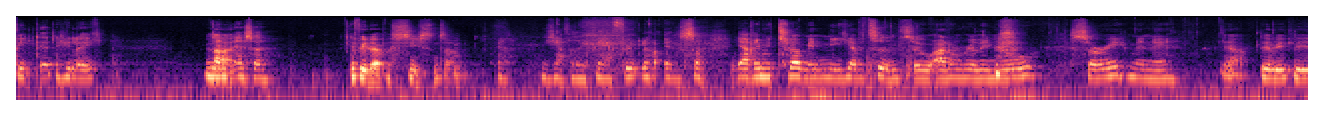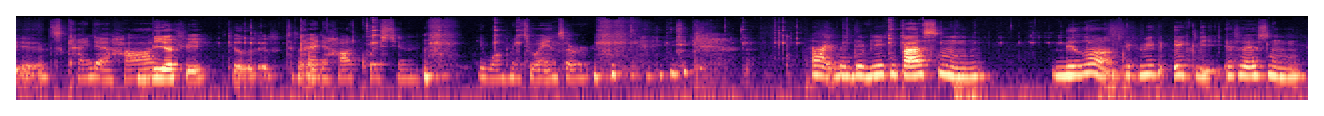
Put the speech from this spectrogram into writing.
vildt er det heller ikke. Men Nej. altså, Jeg føler, jeg er præcis den samme. Jeg ved ikke, hvad jeg føler. Altså, jeg er rimelig tør indeni her for tiden, so I don't really know. Sorry, men uh, Ja, det er virkelig, øh, it's kind of hard. virkelig kedeligt. It's a kind of hard question you want me to answer. Nej, men det er virkelig bare sådan nederen. Jeg kan virkelig ikke lide. Altså, jeg er sådan...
